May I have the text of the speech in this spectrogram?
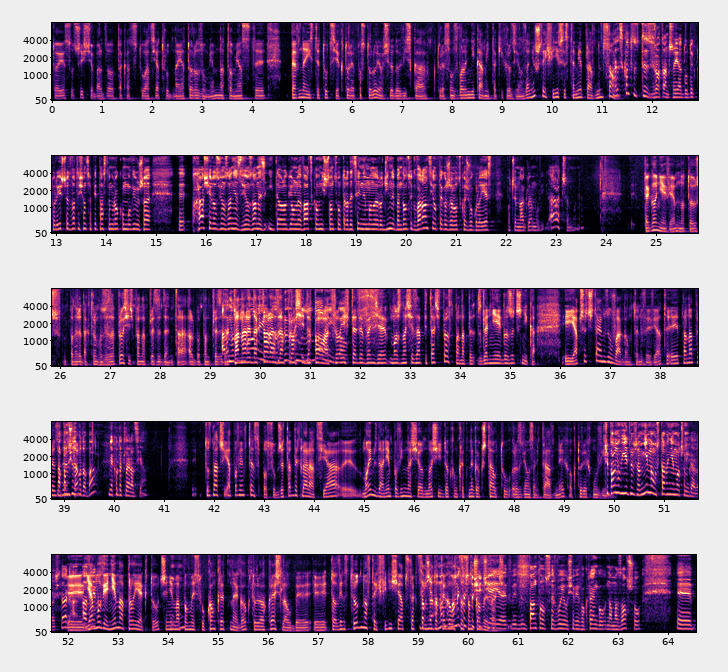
to jest oczywiście bardzo taka sytuacja trudna, ja to rozumiem. Natomiast y, pewne instytucje, które postulują środowiska, które są zwolennikami takich rozwiązań, już w tej chwili w systemie prawnym są. Ale skąd ten zwrot Andrzeja Dudy, który jeszcze w 2015 roku mówił, że y, pcha się rozwiązania związane z ideologią lewacką, niszczącą tradycyjny model rodziny, będący gwarancją tego, że ludzkość w ogóle jest, po czym nagle mówi, a czemu nie? Tego nie wiem, no to już pan redaktor może zaprosić pana prezydenta, albo pan prezydent pana redaktora go, zaprosi do pałacu i wtedy będzie można się zapytać wprost pana względnie jego rzecznika. I ja przeczytałem z uwagą ten wywiad y, pana A prezydenta. panu się to podoba? Jako deklaracja? To znaczy, ja powiem w ten sposób, że ta deklaracja y, moim zdaniem powinna się odnosić do konkretnego kształtu rozwiązań prawnych, o których mówimy. Czy pan mówi jednym słowem, nie ma ustawy, nie ma o czym gadać, tak? Y, A, a Ja mówię, nie ma projektu, czy nie Mhm. ma pomysłu konkretnego, który określałby y, to, więc trudno w tej chwili się abstrakcyjnie Dobrze, do a mamy, tego mamy coś, co się ustosunkowywać. dzieje. Pan to obserwuje u siebie w okręgu na Mazowszu.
